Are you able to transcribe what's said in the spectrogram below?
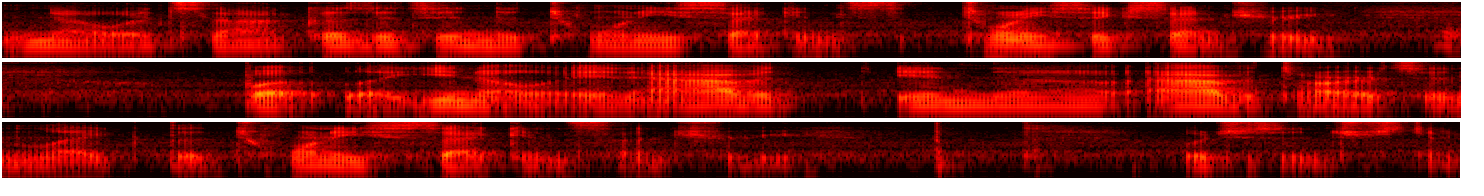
No, it's not because it's in the 22nd, 26th century. But like you know, in Ava- in uh, Avatar, it's in like the 22nd century, which is interesting.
